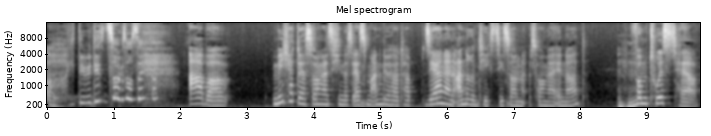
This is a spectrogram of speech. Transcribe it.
Oh, ich liebe diesen Song so sehr. Aber mich hat der Song, als ich ihn das erste Mal angehört habe, sehr an einen anderen TXT-Song erinnert. Vom Twist her.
